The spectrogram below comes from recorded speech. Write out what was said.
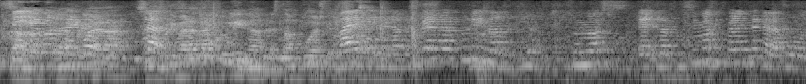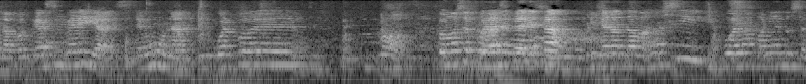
sí, Claro, la primera, la primera cartulina están puestos. Vale, En la primera cartulina fuimos, eh, lo pusimos diferente que la segunda, porque así veías en una el cuerpo del... No, cómo se fueron enderezando. Primero andaban así y fueron poniéndose.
